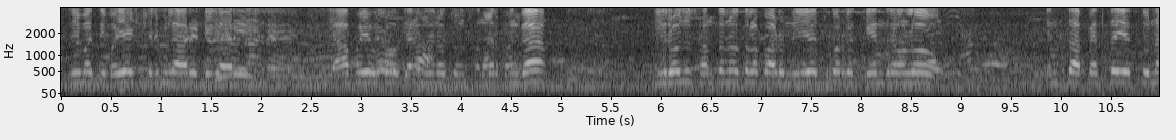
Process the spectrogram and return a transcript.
శ్రీమతి వైఎస్ షర్మిలారెడ్డి గారి యాభై ఒకటవ జన్మదినోత్సవం సందర్భంగా ఈరోజు సంతనూతలపాడు నియోజకవర్గ కేంద్రంలో ఇంత పెద్ద ఎత్తున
